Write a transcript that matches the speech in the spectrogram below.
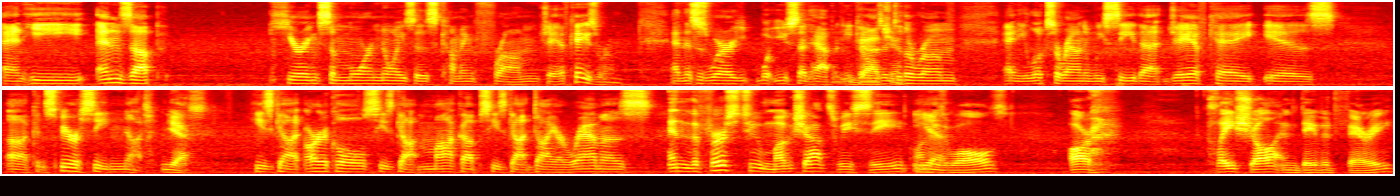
And he ends up hearing some more noises coming from JFK's room. And this is where what you said happened. He goes Gotcha. into the room and he looks around and we see that JFK is a conspiracy nut. Yes. He's got articles, he's got mock-ups, he's got dioramas. And the first two mugshots we see on Yeah. his walls are Clay Shaw and David Ferrie.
